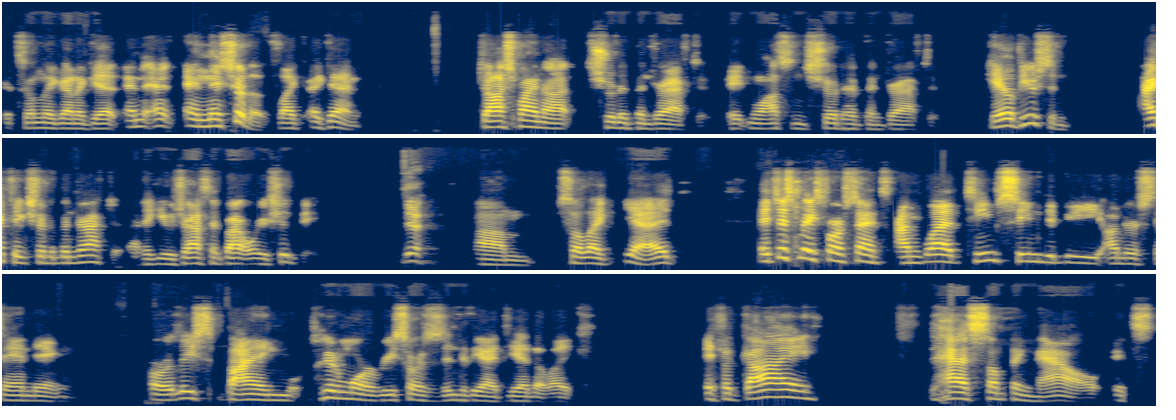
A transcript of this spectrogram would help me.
it's only going to get and, and and they should have like again, Josh Minott should have been drafted. Peyton Watson should have been drafted. Caleb Houstan, I think should have been drafted. I think he was drafted about where he should be. Yeah. Um. So like yeah, it it just makes more sense. I'm glad teams seem to be understanding, or at least buying putting more resources into the idea that like if a guy has something now, it's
